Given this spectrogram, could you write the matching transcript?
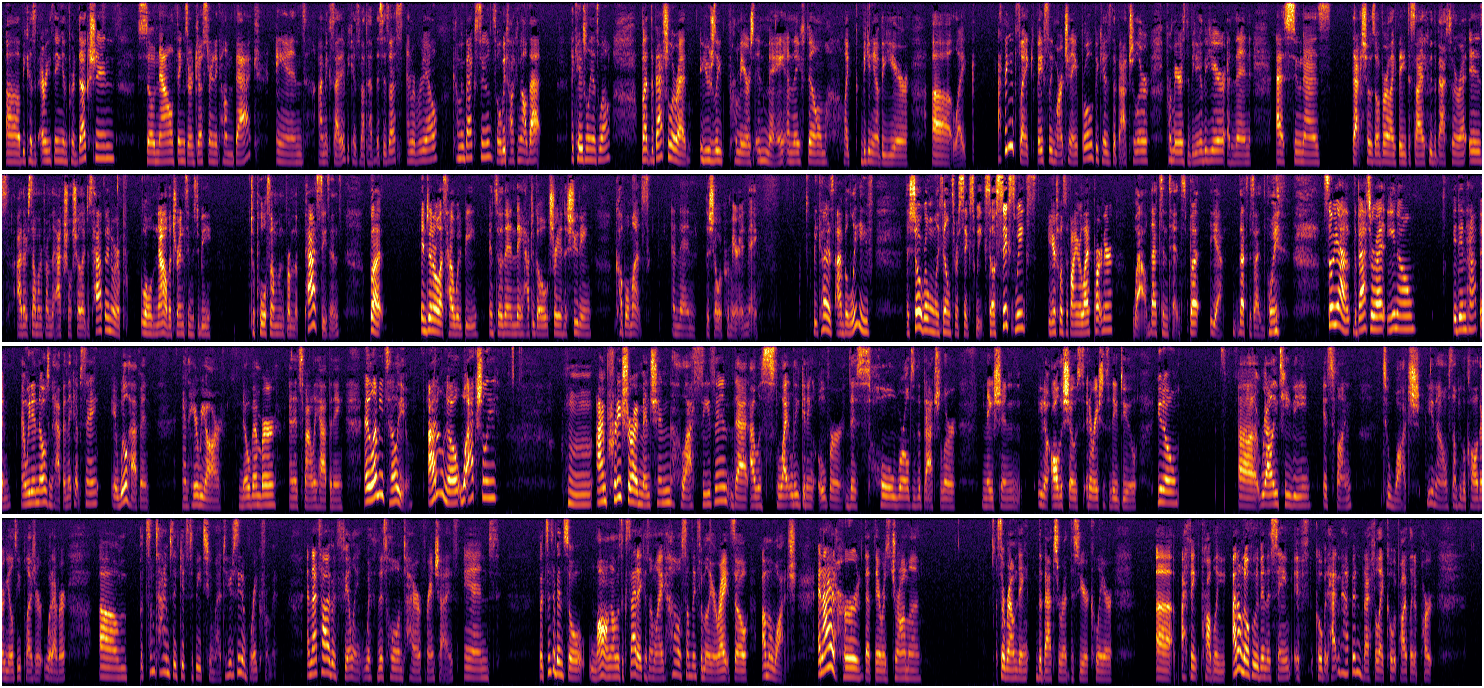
uh, because of everything in production. So now things are just starting to come back, and I'm excited because about to have This Is Us and Riverdale coming back soon. So we'll be talking about that occasionally as well. But The Bachelorette usually premieres in May and they film like beginning of the year, uh, like I think it's like basically March and April because The Bachelor premieres the beginning of the year and then as soon as that show's over, like they decide who the Bachelorette is, either someone from the actual show that just happened or well now the trend seems to be to pull someone from the past seasons, but in general that's how it would be. And so then they have to go straight into shooting a couple months and then the show would premiere in May. Because I believe the show really only films for six weeks. So, six weeks, you're supposed to find your life partner. Wow, that's intense. But yeah, that's besides the point. So, yeah, The Bachelorette, you know, it didn't happen. And we didn't know it was going to happen. They kept saying it will happen. And here we are, November, and it's finally happening. And let me tell you, I don't know. Well, actually, Hmm, I'm pretty sure I mentioned last season that I was slightly getting over this whole world of the Bachelor Nation, you know, all the shows, iterations that they do. You know, uh, reality TV is fun to watch. You know, some people call it their guilty pleasure, whatever. Um, but sometimes it gets to be too much. You just need a break from it. And that's how I've been feeling with this whole entire franchise. And but since it's been so long, I was excited because I'm like, oh, something familiar, right? So I'm gonna watch. And I had heard that there was drama surrounding the Bachelorette this year, Clare. Uh, I think probably I don't know if it would have been the same if COVID hadn't happened, but I feel like COVID probably played a part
